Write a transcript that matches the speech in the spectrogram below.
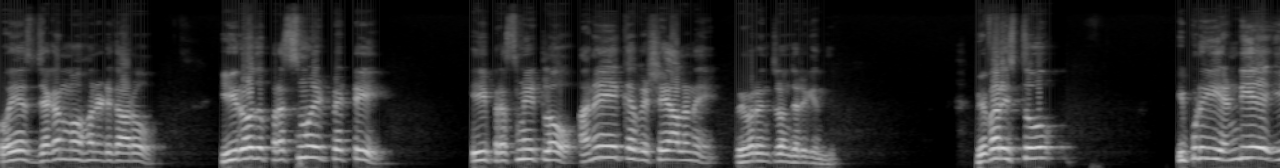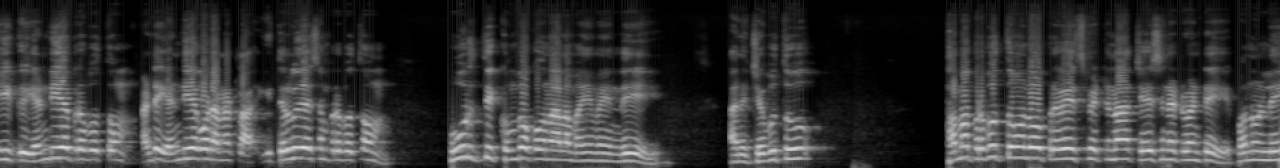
వైఎస్ జగన్మోహన్ రెడ్డి గారు ఈరోజు ప్రెస్ మీట్ పెట్టి ఈ ప్రెస్ మీట్లో అనేక విషయాలని వివరించడం జరిగింది. వివరిస్తూ ఇప్పుడు ఈ ఎన్డీఏ ఈ ఎన్డీఏ ప్రభుత్వం అంటే ఎన్డీఏ కూడా అనట్ల ఈ తెలుగుదేశం ప్రభుత్వం పూర్తి కుంభకోణాల మయమైంది అని చెబుతూ తమ ప్రభుత్వంలో ప్రవేశపెట్టిన చేసినటువంటి పనుల్ని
